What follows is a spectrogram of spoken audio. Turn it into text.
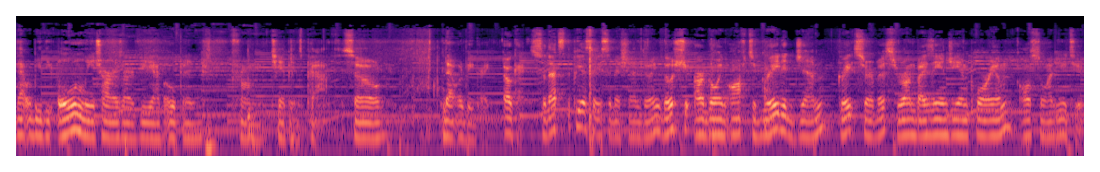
That would be the only Charizard V I've opened from Champion's Path. So that would be great. Okay, so that's the PSA submission I'm doing. Those are going off to Graded Gem, great service, run by ZNG Emporium, also on YouTube.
